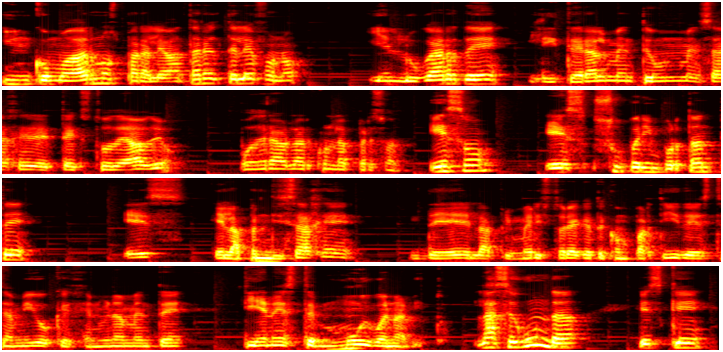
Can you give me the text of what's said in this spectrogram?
incomodarnos para levantar el teléfono y en lugar de literalmente un mensaje de texto de audio, poder hablar con la persona. Eso es súper importante, es el aprendizaje de la primera historia que te compartí de este amigo que genuinamente tiene este muy buen hábito. La segunda es que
